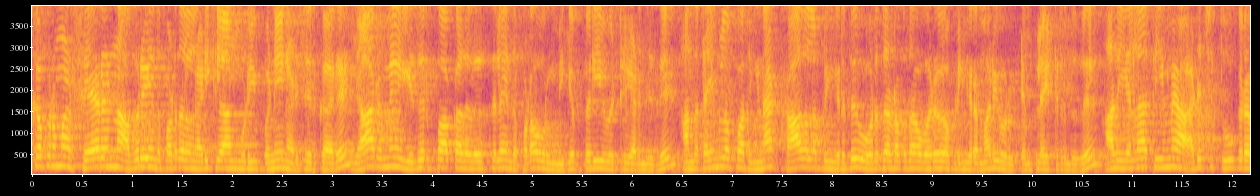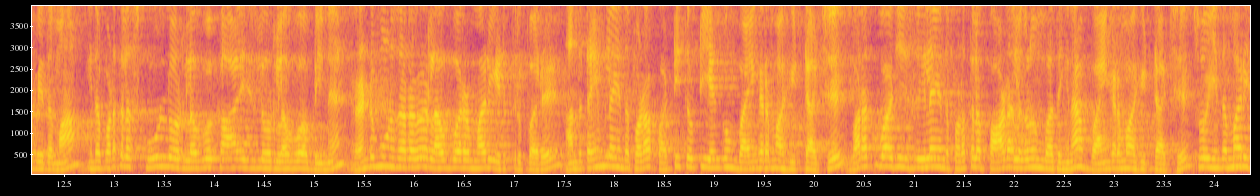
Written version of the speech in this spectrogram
அதுக்கப்புறமா சேரன் அவரே இந்த படத்தில் நடிக்கலான்னு முடிவு பண்ணி நடிச்சிருக்காரு. யாருமே எதிர்பார்க்காத விதத்தில் இந்த படம் ஒரு மிகப்பெரிய வெற்றி அடைஞ்சது. அந்த டைமில் பார்த்தீங்கன்னா காதல் அப்படிங்கிறது ஒரு தடவை தான் வரும் அப்படிங்கிற மாதிரி ஒரு டெம்ப்ளேட் இருந்தது. அது எல்லாத்தையுமே அடிச்சு தூக்குற விதமா இந்த படத்தில் ஸ்கூலில் ஒரு லவ் காலேஜில் ஒரு லவ் அப்படின்னு ரெண்டு மூணு தடவை லவ் வர மாதிரி எடுத்திருப்பாரு. அந்த டைம்ல இந்த படம் பட்டி தொட்டி எங்கும் பயங்கரமாக ஹிட் ஆச்சு. பரத்வாஜி இசையில இந்த படத்தில் பாடல்களும் பார்த்தீங்கன்னா பயங்கரமாக ஹிட் ஆச்சு. ஸோ இந்த மாதிரி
